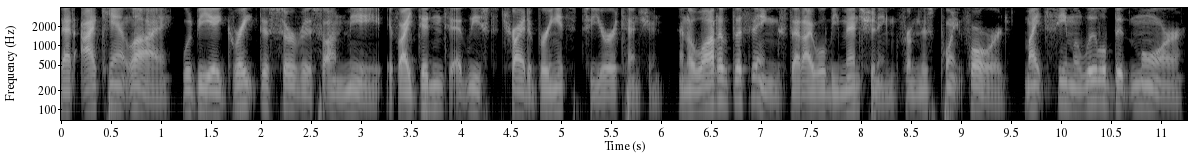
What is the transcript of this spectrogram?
that I can't lie would be a great disservice on me if I didn't at least try to bring it to your attention. And a lot of the things that I will be mentioning from this point forward might seem a little bit more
